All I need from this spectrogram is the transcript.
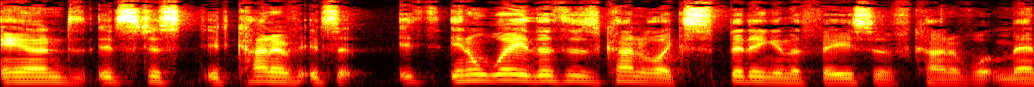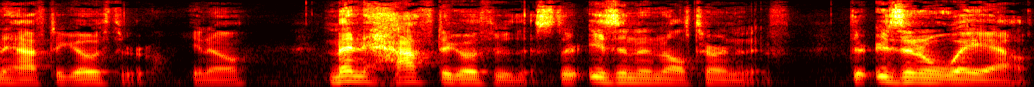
and it's just it kind of it's it's in a way this is kind of like spitting in the face of kind of what men have to go through. You know, men have to go through this. There isn't an alternative. There isn't a way out.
